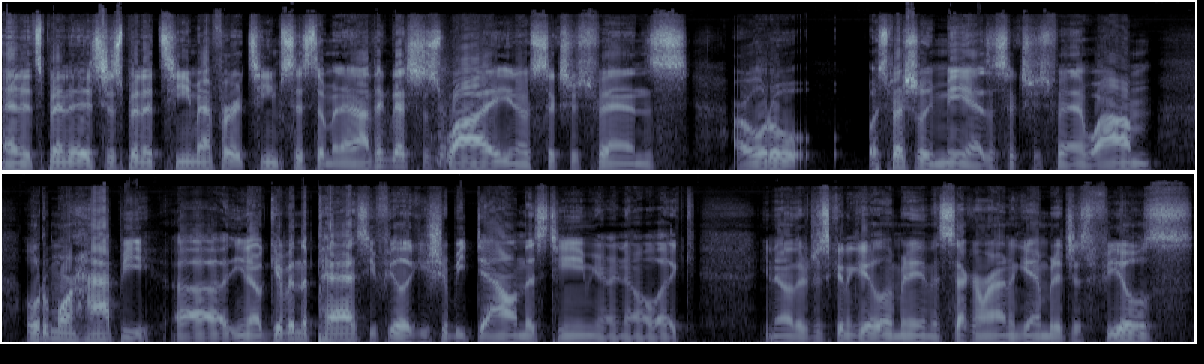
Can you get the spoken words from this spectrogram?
and it's been it's just been a team effort, a team system, and I think that's just why you know Sixers fans are a little, especially me as a Sixers fan, why I'm a little more happy. Uh, you know, given the past, you feel like you should be down on this team. You know, like you know they're just gonna get eliminated in the second round again, but it just feels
